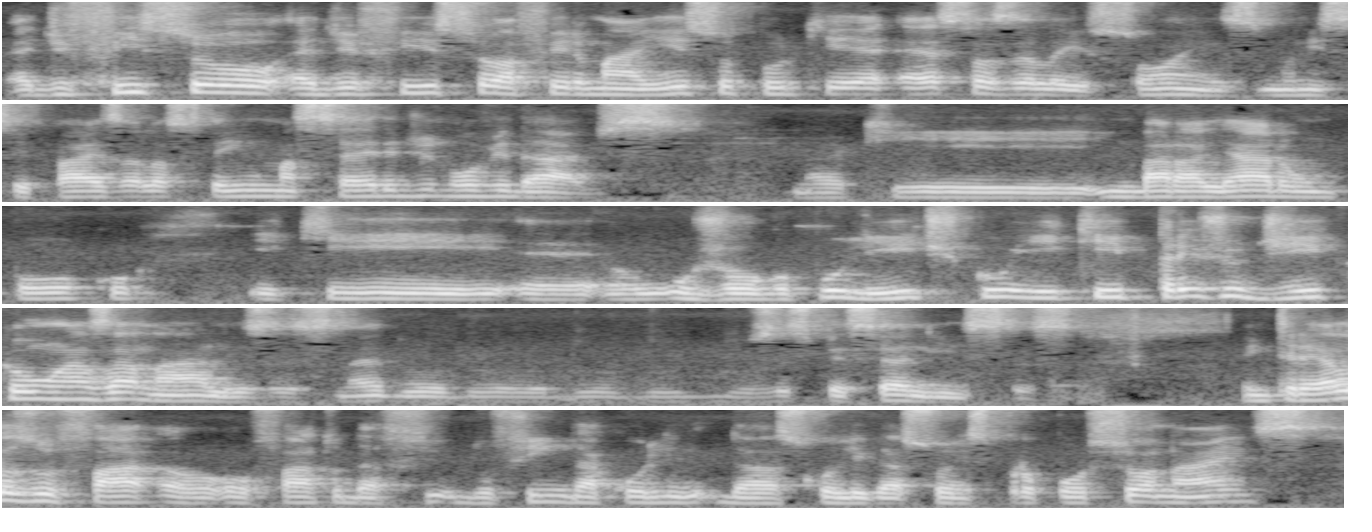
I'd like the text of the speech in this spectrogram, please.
é difícil, é difícil afirmar isso porque essas eleições municipais elas têm uma série de novidades né, que embaralharam um pouco e que é, o jogo político e que prejudicam as análises né, do, do, do, dos especialistas. Entre elas o, fa o fato da, do fim da, das coligações proporcionais,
